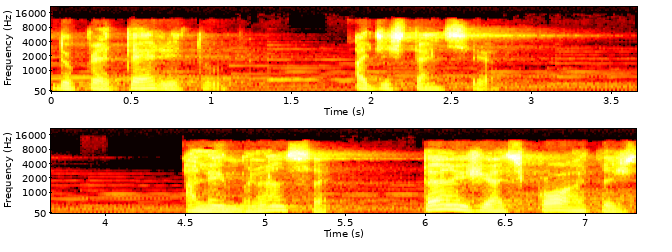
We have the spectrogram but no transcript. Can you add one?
do pretérito à distância. A lembrança tange as cordas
